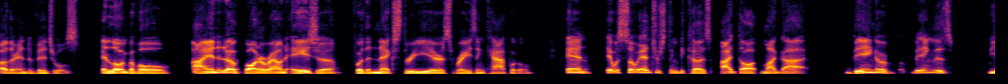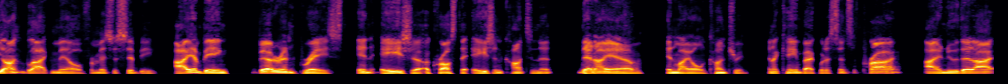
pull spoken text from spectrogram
other individuals. And lo and behold, I ended up going around Asia for the next three years raising capital. And it was so interesting because I thought, my God, being a being this young black male from Mississippi, I am being better embraced in Asia across the Asian continent than I am in my own country. And I came back with a sense of pride. I knew that I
